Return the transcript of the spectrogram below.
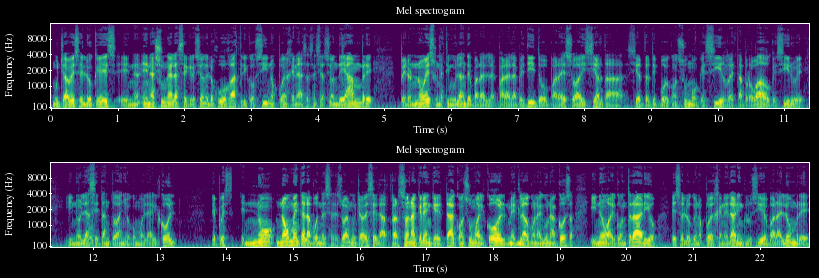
Muchas veces lo que es en, ayuna la secreción de los jugos gástricos sí nos pueden generar esa sensación de hambre, pero no es un estimulante para el, para el apetito. Para eso hay cierta, cierto tipo de consumo que sirve, está probado que sirve y no le hace tanto daño como el alcohol. Después eh, no, no aumenta la potencia sexual. Muchas veces la persona creen que está consumo alcohol mezclado con alguna cosa y no, al contrario. Eso es lo que nos puede generar, inclusive para el hombre,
